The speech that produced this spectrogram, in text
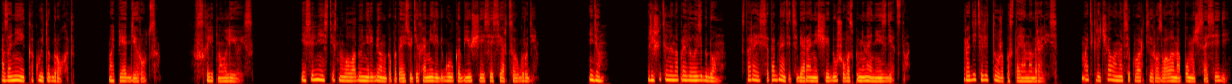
а за ней какой-то грохот. Опять дерутся. — всхлипнул Льюис. Я сильнее стиснула ладони ребенка, пытаясь утихомирить гулко бьющееся сердце в груди. Идем. Решительно направилась к дому, стараясь отогнать от себя ранящие душу воспоминания из детства. Родители тоже постоянно дрались. Мать кричала на всю квартиру, звала на помощь соседей,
